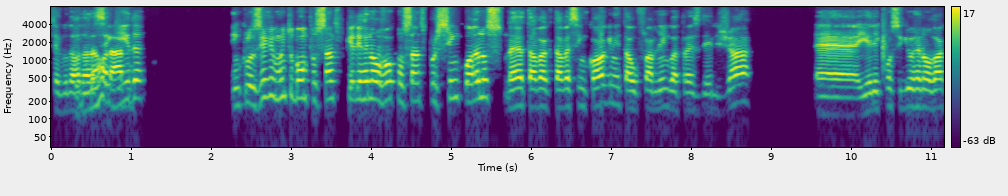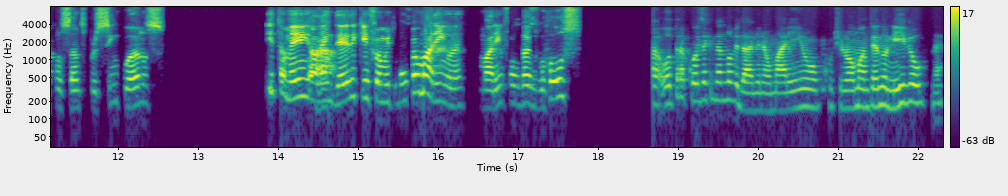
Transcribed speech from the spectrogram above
segunda rodada rodada. seguida. Inclusive, muito bom pro Santos, porque ele renovou com o Santos por cinco anos, né? Tava, tava essa incógnita, o Flamengo atrás dele já. É, e ele conseguiu renovar com o Santos por cinco anos. E também, além Ah. dele, quem foi muito bem foi o Marinho, né? O Marinho fez dois gols. Outra coisa que não é novidade, né? O Marinho continua mantendo o nível, né?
